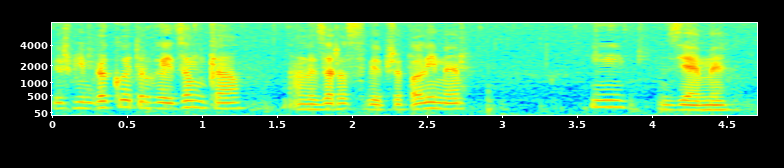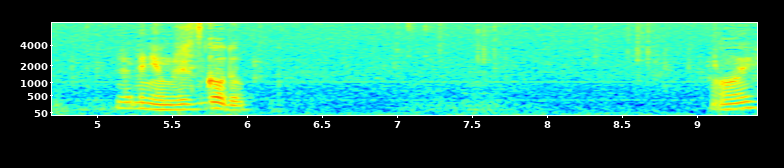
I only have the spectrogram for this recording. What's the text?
Już mi brakuje trochę jedzonka, ale zaraz sobie przepalimy i zjemy, żeby nie umrzeć z głodu. Oj,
